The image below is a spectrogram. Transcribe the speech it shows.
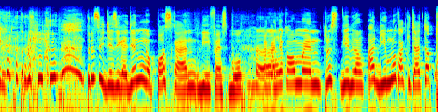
terus, terus si Jessica Jen ngepost kan di Facebook kakaknya komen terus dia bilang ah diem lu kaki cacat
